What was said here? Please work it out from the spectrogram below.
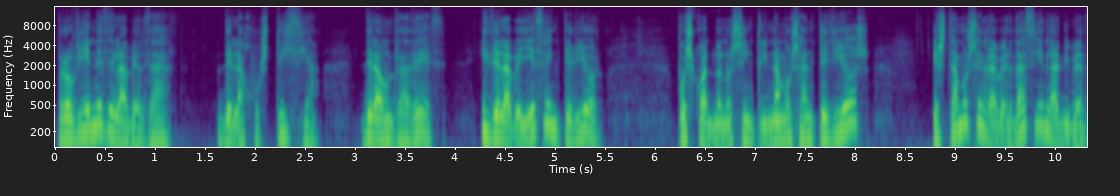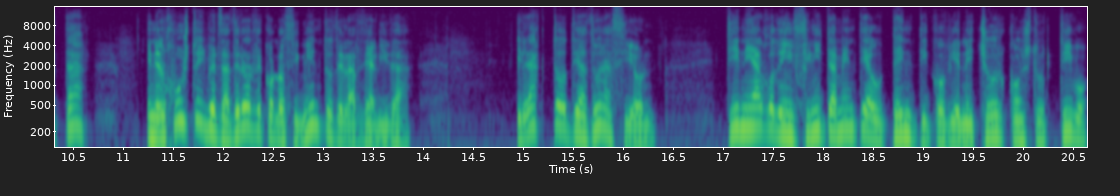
proviene de la verdad, de la justicia, de la honradez y de la belleza interior, pues cuando nos inclinamos ante Dios, estamos en la verdad y en la libertad, en el justo y verdadero reconocimiento de la realidad. El acto de adoración tiene algo de infinitamente auténtico, bienhechor, constructivo,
